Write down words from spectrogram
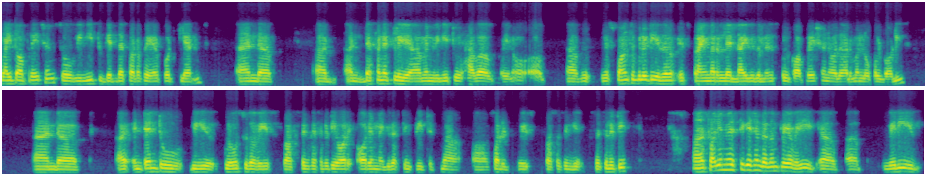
flight operation. so we need to get that sort of airport clearance and and definitely, I mean, we need to have a, you know, a, responsibility is, is primarily lies with the municipal corporation or the urban local bodies. And uh, uh, intend to be close to the waste processing facility or, or in existing pre-treatment uh, solid waste processing facility. Uh, soil investigation doesn't play a very uh, uh, very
